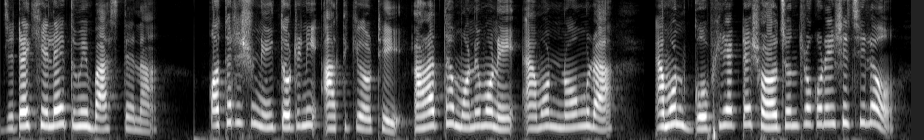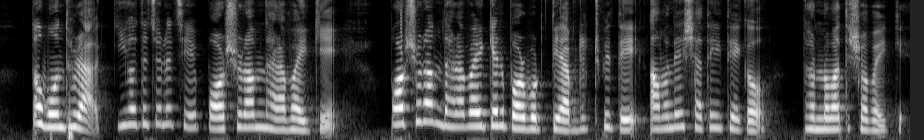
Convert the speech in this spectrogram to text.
যেটা খেলে তুমি বাঁচতে না। কথাটা শুনেই তটিনী আতিকে ওঠে। আরাধ্যা মনে মনে এমন নোংরা, এমন গভীর একটা ষড়যন্ত্র করে এসেছিল। তো বন্ধুরা, কি হতে চলেছে পরশুরাম ধারাবাহিকে? পরশুরাম ধারাবাহিকের পরবর্তী আপডেট পেতে আমাদের সাথেই থেকো। ধন্যবাদ সবাইকে।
